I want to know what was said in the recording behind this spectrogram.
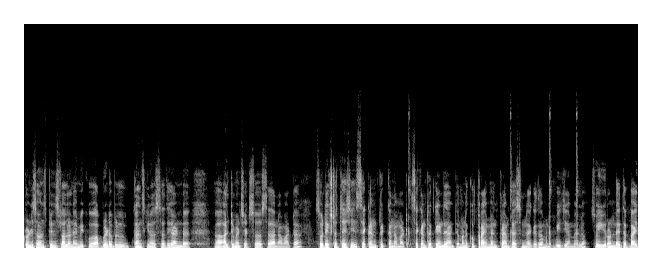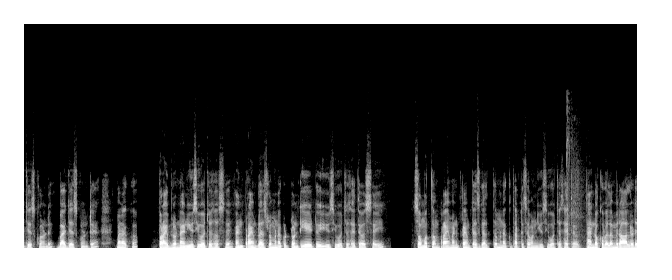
ట్వంటీ సెవెన్ స్పిన్స్లలోనే మీకు అప్గ్రేడబుల్ గన్ స్కిన్ వస్తుంది అండ్ అల్టిమేట్ సెట్స్ వస్తుంది అన్నమాట సో నెక్స్ట్ వచ్చేసి సెకండ్ ట్రిక్ అన్నమాట. సెకండ్ ట్రిక్ ఏంటిదంటే మనకు ప్రైమ్ అండ్ ప్రైమ్ ప్లస్ ఉన్నాయి కదా మనకు బీజిఎంఐలో సో ఈ రెండు అయితే బై చేసుకోండి. బై చేసుకుంటే మనకు ప్రైమ్లో నైన్ యూసీ వచ్చేసి వస్తాయి అండ్ ప్రైమ్ ప్లస్లో మనకు ట్వంటీ ఎయిట్ యూసీ వచ్చేసి అయితే వస్తాయి. సో మొత్తం ప్రైమ్ అండ్ ప్రైమ్ ప్లస్ కలిపితే మనకు థర్టీ సెవెన్ యూసీ వచ్చేసి అయితే అండ్ ఒకవేళ మీరు already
